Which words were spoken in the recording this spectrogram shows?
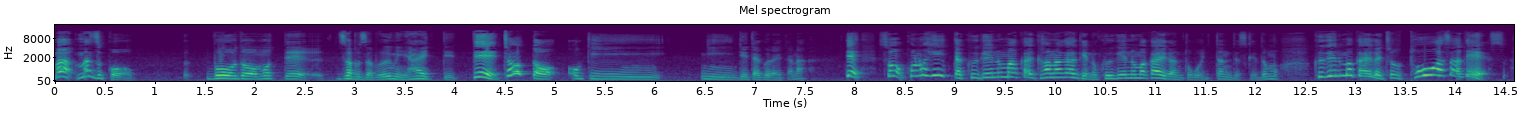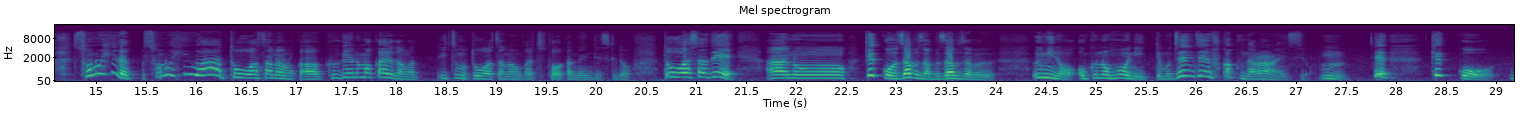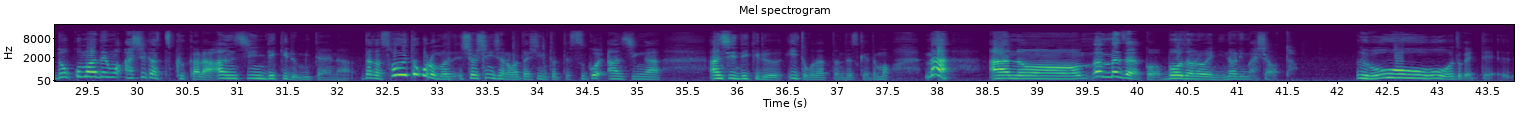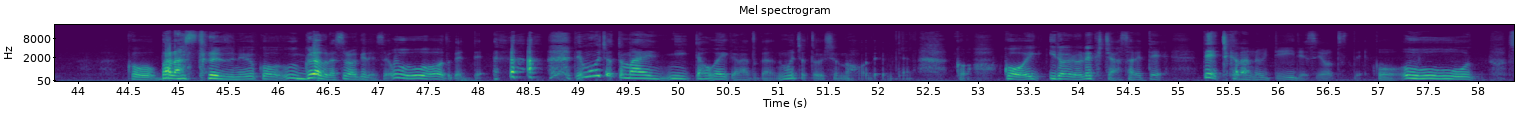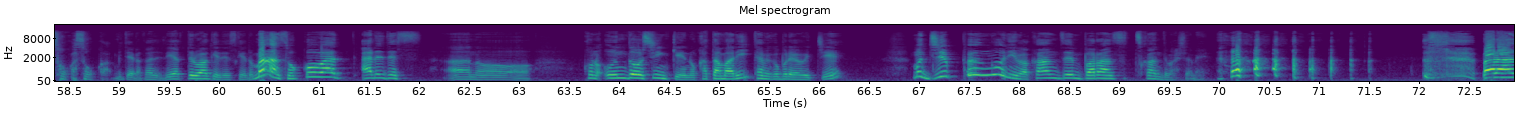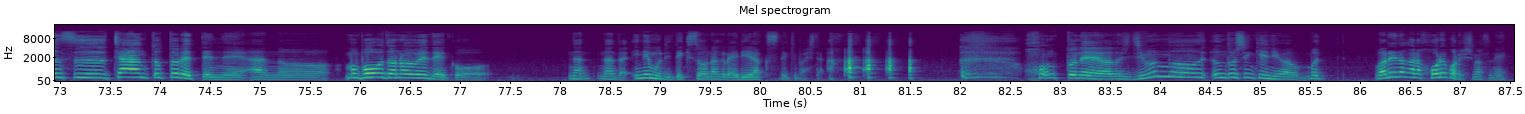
ー、まあ、まずこう、ボードを持ってザブザブ海に入っていって、ちょっと沖に出たぐらいかな。で、そう、この日行った久毛沼海、神奈川県の久毛沼海岸のとこ行ったんですけども、久毛沼海岸ちょっと遠浅で、その日だ、その日は遠浅なのか、久毛沼海岸がいつも遠浅なのかちょっとわかんないんですけど、遠浅で、あのー、結構ザブザブザブザブ海の奥の方に行っても全然深くならないんですよ。うん。で、結構、どこまでも足がつくから安心できるみたいな。だからそういうところも初心者の私にとってすごい安心が安心できるいいとこだったんですけれども、まあ、あのー、ま、まずはこう、ボードの上に乗りましょうと。うおーおーとか言って、こう、バランス取れずに、こう、ぐらぐらするわけですよ。おーおーとか言って。で、もうちょっと前に行った方がいいかなとか、もうちょっと後ろの方で、みたいな。こう、こうい、いろいろレクチャーされて、で、力抜いていいですよ、つって、こう、おーおーそうかそうか、みたいな感じでやってるわけですけど、まあそこは、あれです。あのーこの運動神経の塊、タミコブレアウィッチ。もう10分後には完全バランス掴んでましたね。バランスちゃんと取れてね、あのもうボードの上でこう、な、なんだ、居眠りできそうなぐらいリラックスできました。ほんとね、私自分の運動神経には、まあ、我ながら惚れ惚れしますね。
